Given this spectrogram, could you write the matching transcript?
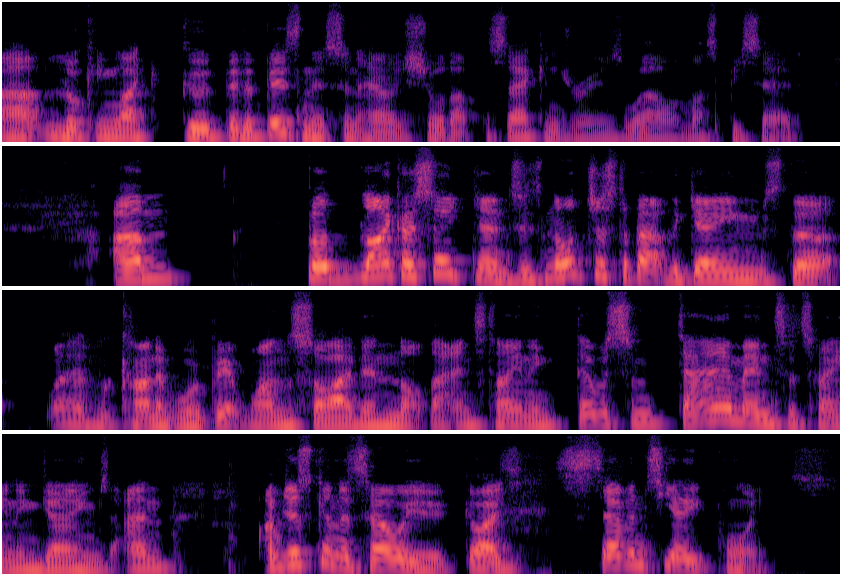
uh, looking like a good bit of business and how he showed up the secondary as well, must be said. Um, but like I said, Kent, it's not just about the games that kind of were a bit one sided and not that entertaining. There were some damn entertaining games. And I'm just going to tell you, guys, 78 points.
